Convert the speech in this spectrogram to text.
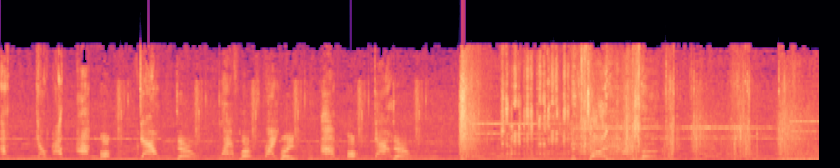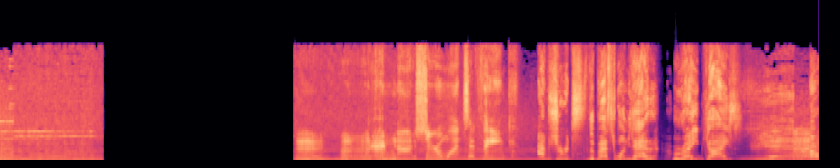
Up, up, Up, down, down, left, left, right, right, up, up, down. down. It's done. Hmm, I'm not sure what to think. I'm sure it's the best one yet, right, guys? Yeah. Oh,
